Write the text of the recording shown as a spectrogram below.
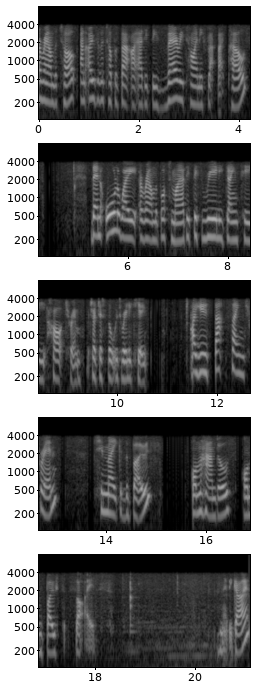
around the top, and over the top of that I added these very tiny flat back pearls. Then all the way around the bottom I added this really dainty heart trim, which I just thought was really cute. I used that same trim to make the bows on the handles on both sides. And there we go.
